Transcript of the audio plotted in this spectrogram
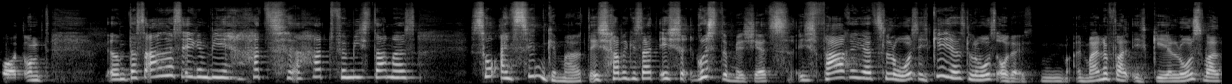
fort. Und ähm, das alles irgendwie hat, hat für mich damals so einen Sinn gemacht. Ich habe gesagt, ich rüste mich jetzt. Ich fahre jetzt los. Ich gehe jetzt los. Oder in meinem Fall, ich gehe los, weil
